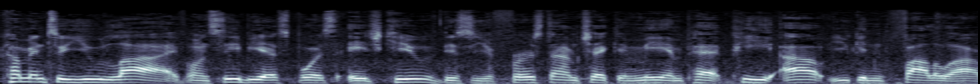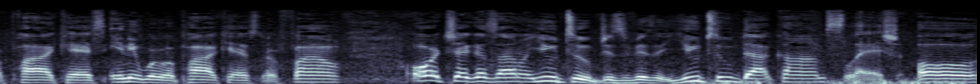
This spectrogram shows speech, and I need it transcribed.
coming to you live on CBS Sports HQ. If this is your first time checking me and Pat P out, you can follow our podcast anywhere where podcasts are found, or check us out on YouTube. Just visit youtube.com slash all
